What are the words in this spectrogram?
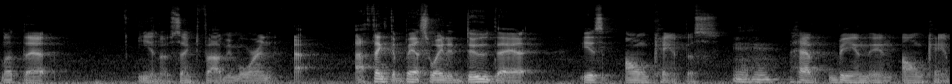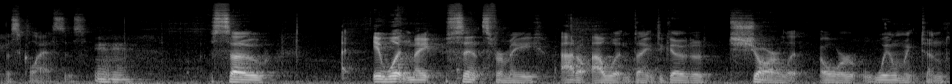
let that, you know, sanctify me more. And I, I think the best way to do that is on campus, mm-hmm. have being in on campus classes. Mm-hmm. So it wouldn't make sense for me. I don't. I wouldn't think to go to Charlotte or Wilmington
